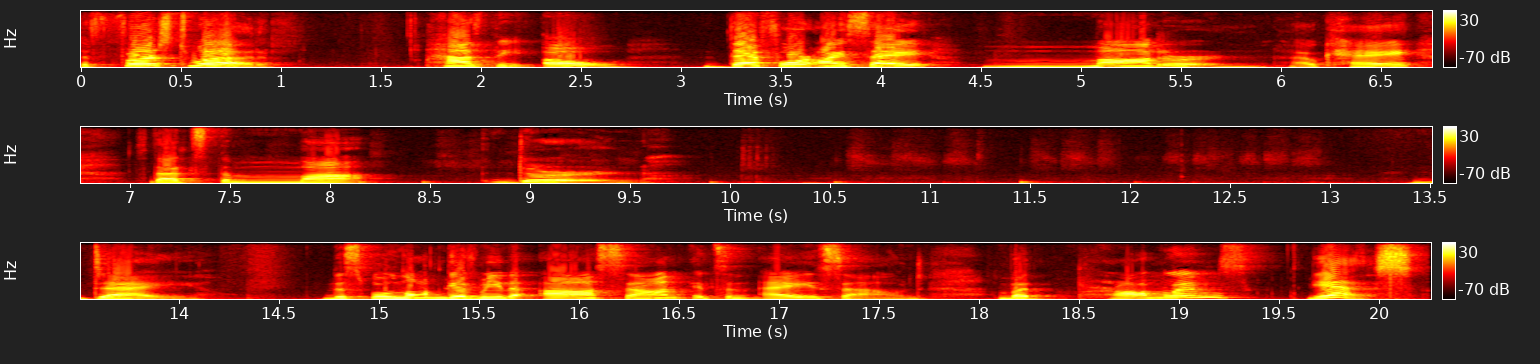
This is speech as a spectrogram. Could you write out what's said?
The first word has the O. Therefore, I say modern. Okay, so that's the modern day. This will not give me the R sound, it's an A sound. But problems, yes.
